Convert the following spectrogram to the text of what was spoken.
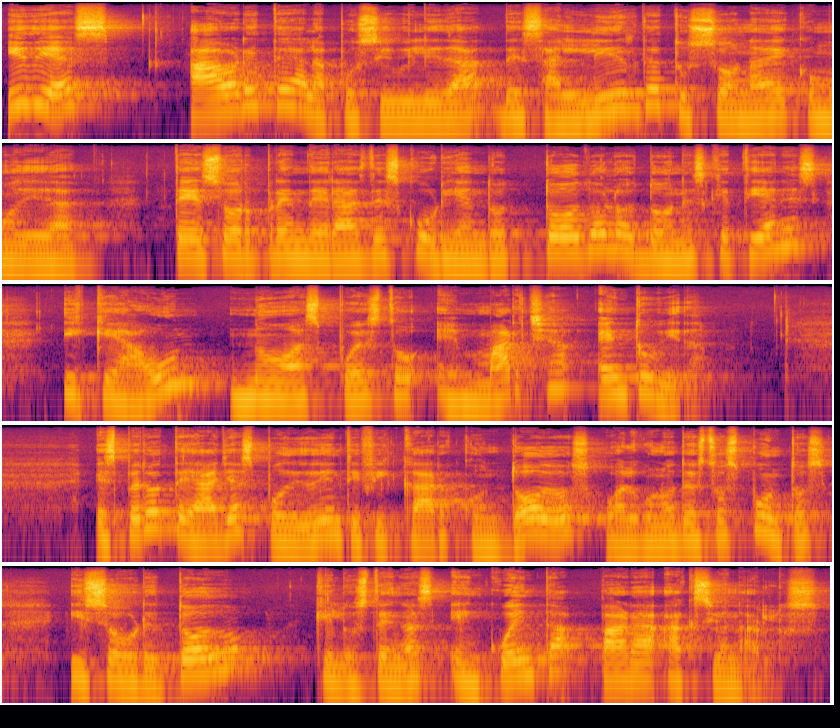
Y 10. Ábrete a la posibilidad de salir de tu zona de comodidad. Te sorprenderás descubriendo todos los dones que tienes y que aún no has puesto en marcha en tu vida. Espero te hayas podido identificar con todos o algunos de estos puntos y sobre todo que los tengas en cuenta para accionarlos.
